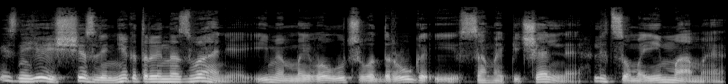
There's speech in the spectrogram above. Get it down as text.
Из нее исчезли некоторые названия, имя моего лучшего друга и, самое печальное, лицо моей мамы.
